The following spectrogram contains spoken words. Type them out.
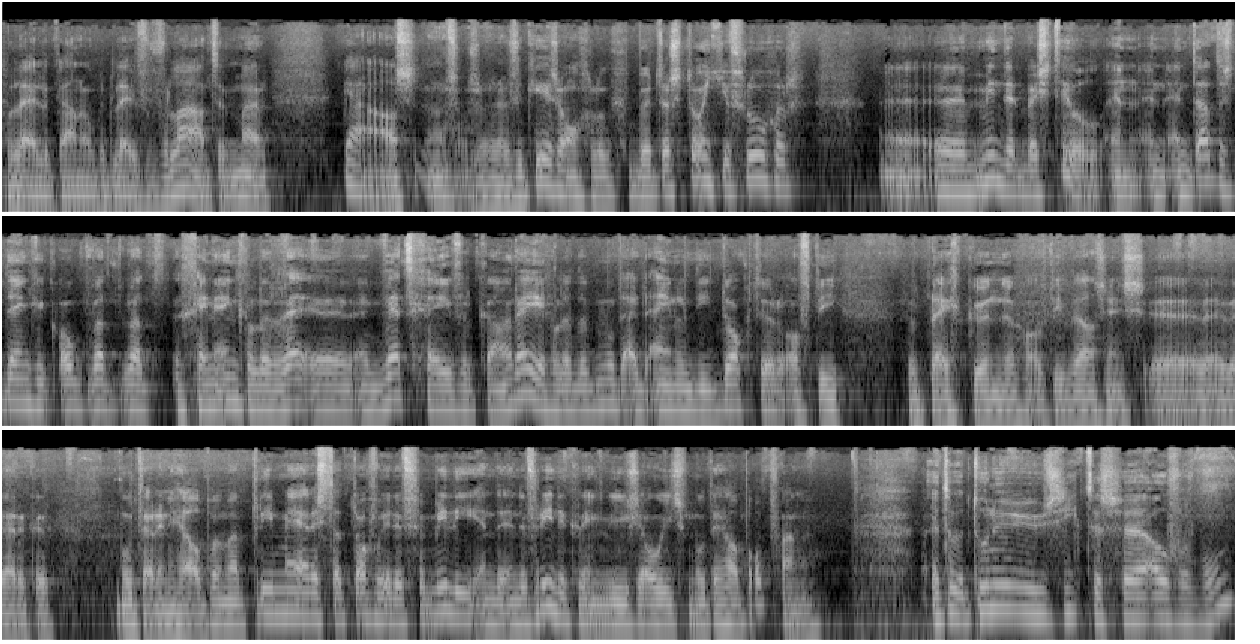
geleidelijk aan ook het leven verlaten. Maar ja, als, als er een verkeersongeluk gebeurt, dan stond je vroeger uh, minder bij stil. En, en, en dat is denk ik ook wat, wat geen enkele uh, wetgever kan regelen. Dat moet uiteindelijk die dokter of die verpleegkundige of die welzijnswerker moet daarin helpen. Maar primair is dat toch weer de familie en de, en de vriendenkring... die zoiets moeten helpen opvangen. Toen u uw ziektes overwon,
